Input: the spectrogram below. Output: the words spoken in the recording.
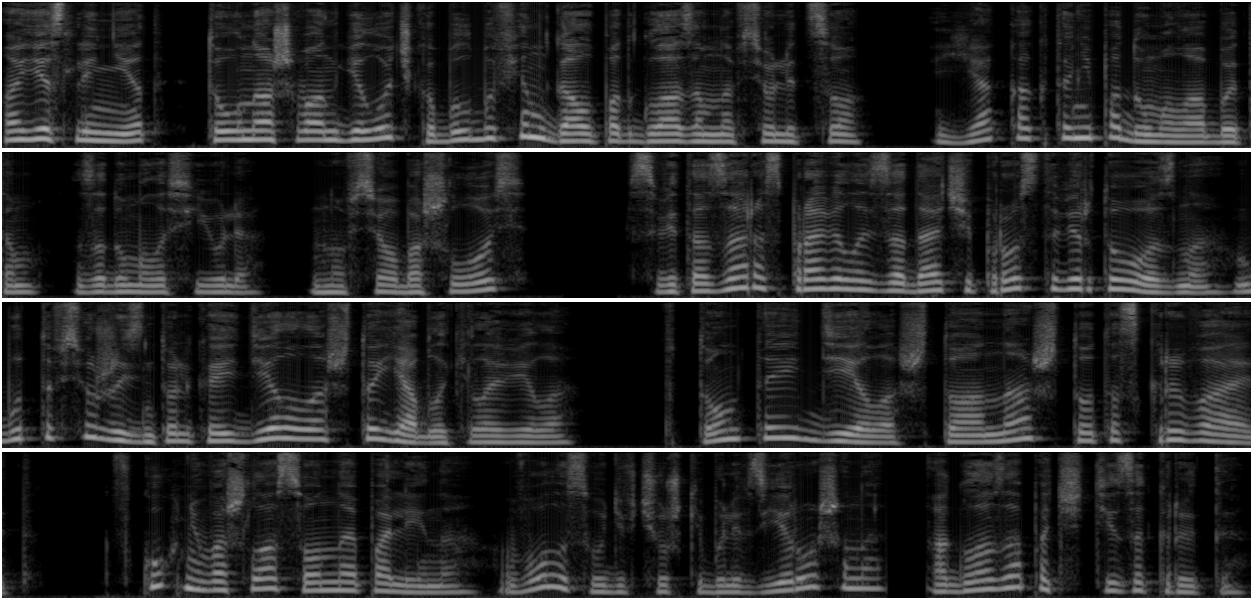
А если нет, то у нашего ангелочка был бы фингал под глазом на все лицо. Я как-то не подумала об этом, задумалась Юля. Но все обошлось. Светозара справилась с задачей просто виртуозно, будто всю жизнь только и делала, что яблоки ловила. В том-то и дело, что она что-то скрывает. В кухню вошла сонная Полина. Волосы у девчушки были взъерошены, а глаза почти закрыты.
